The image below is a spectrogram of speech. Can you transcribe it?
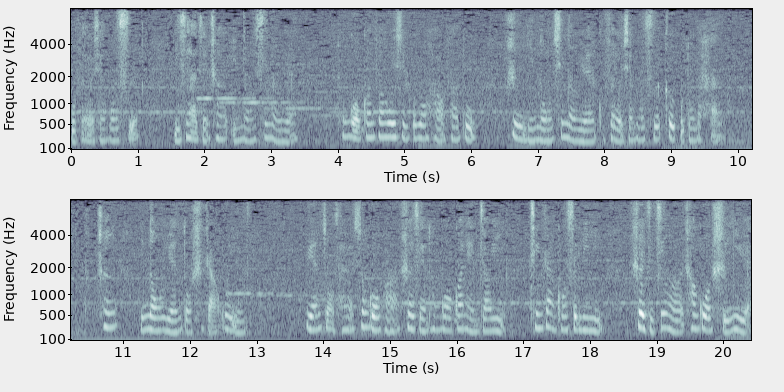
股份有限公司（以下简称银农新能源）通过官方微信公众号发布致银农新能源股份有限公司各股东的函，称银农原董事长魏银、原总裁孙国华涉嫌通过关联交易侵占公司利益，涉及金额超过十亿元。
